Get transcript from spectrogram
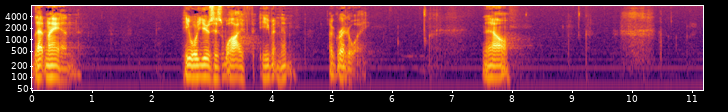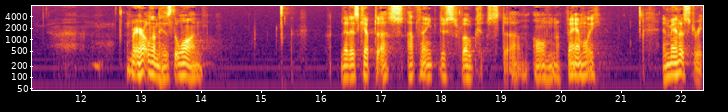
that man, he will use his wife even in a greater way. Now, Marilyn is the one that has kept us, I think, just focused um, on family and ministry.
